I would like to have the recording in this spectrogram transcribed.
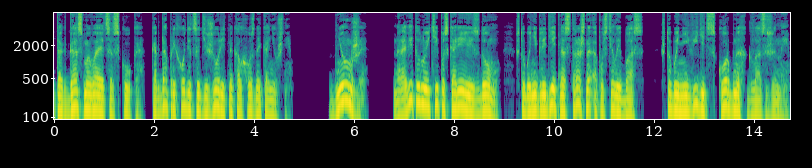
тогда смывается скука, когда приходится дежурить на колхозной конюшне. Днем же норовит он уйти поскорее из дому, чтобы не глядеть на страшно опустелый бас, чтобы не видеть скорбных глаз жены.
